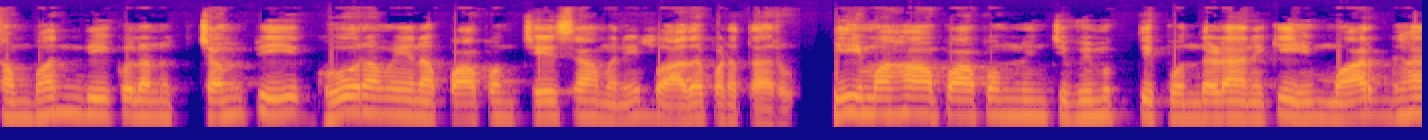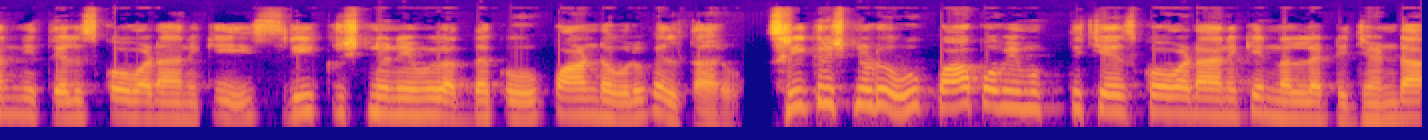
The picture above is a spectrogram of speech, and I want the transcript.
సంబంధీకులను చంపి ఘోరమైన పాపం చేశామని బాధపడతారు. ఈ మహాపాపం నుంచి విముక్తి పొందడానికి మార్గాన్ని తెలుసుకోవడానికి శ్రీకృష్ణుని వద్దకు పాండవులు వెళ్తారు. శ్రీకృష్ణుడు పాప విముక్తి చేసుకోవడానికి నల్లటి జెండా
